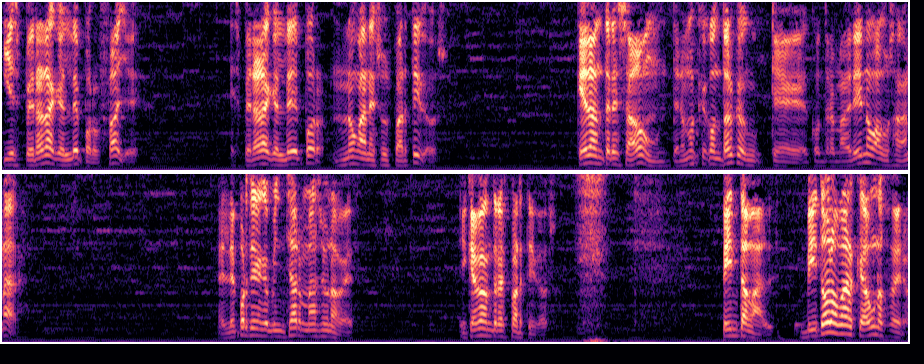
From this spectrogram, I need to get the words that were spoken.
y esperar a que el Depor falle. Esperar a que el Depor no gane sus partidos. Quedan tres aún. Tenemos que contar con que contra Madrid no vamos a ganar. El Depor tiene que pinchar más de una vez. Y quedan tres partidos. Pinta mal. Vitolo marca 1-0.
